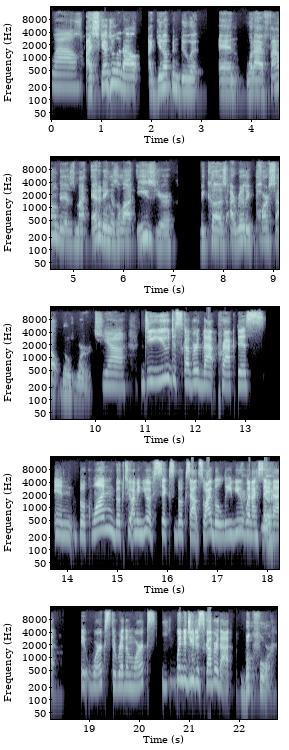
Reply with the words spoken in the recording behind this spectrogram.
Wow. I schedule it out. I get up and do it. And what I have found is my editing is a lot easier because I really parse out those words. Yeah. Do you discover that practice in book one, book two? I mean, you have six books out. So I believe you when I say yeah. that it works, the rhythm works. Mm-hmm. When did you discover that? Book four.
